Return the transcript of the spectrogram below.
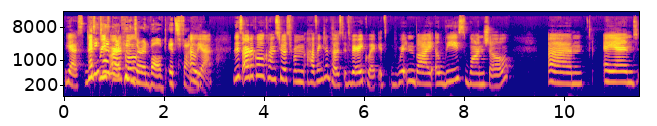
Yes, this brief Anytime article. raccoons are involved, it's funny. Oh yeah. This article comes to us from Huffington Post. It's very quick. It's written by Elyse Wanshel. Um, and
